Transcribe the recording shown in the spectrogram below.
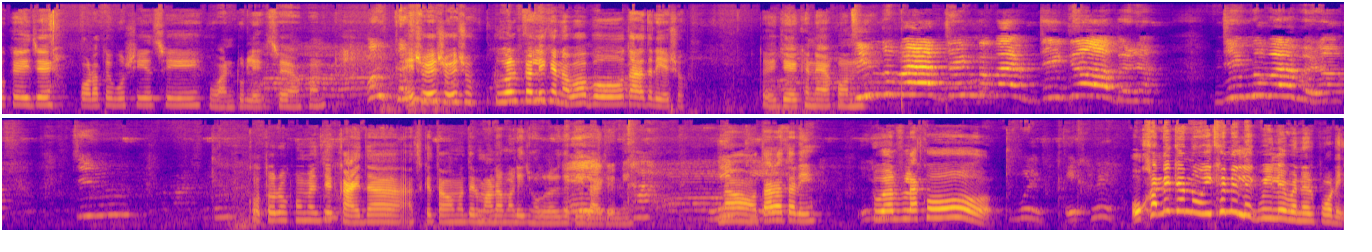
ওকে এই যে পড়াতে বসিয়েছি ওয়ান টু লিখছে এখন। এসো এসো এসো। টুয়েলভটা লিখে নাও বাবু তাড়াতাড়ি এসো। তো এই যে এখানে এখন কত রকমের যে কায়দা আজকে তাও আমাদের মারামারি ঝগড়া ঝগড়াঝাটি লাগেনি। নাও তাড়াতাড়ি। টুয়েলভ লেখো। ওখানে কেন? ওইখানে লিখবে ইলেভেনের পরে।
